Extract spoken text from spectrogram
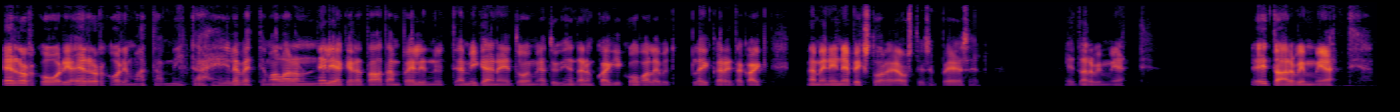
Error-koodi ja error-koodi. Mä ajattelin, mitä helvettiä. Mä oon ladannut neljä kertaa tämän pelin nyt ja mikään ei toimi ja tyhjentänyt kaikki kovalevyt, pleikkarit ja kaikki. Mä menin Epic Storeen ja ostin sen PClle. Ei tarvi miettiä. Ei tarvi miettiä.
